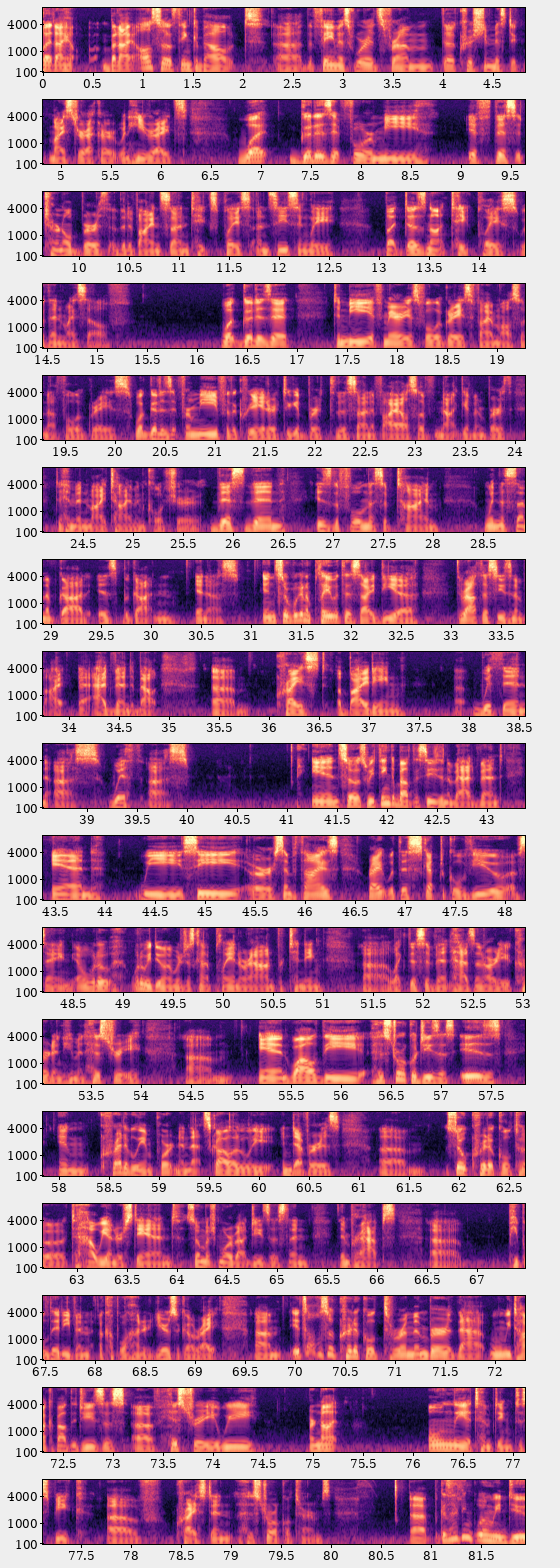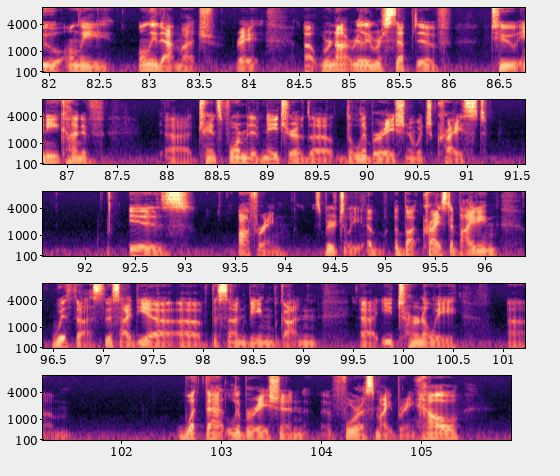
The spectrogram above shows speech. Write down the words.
But I, but I also think about uh, the famous words from the Christian mystic Meister Eckhart when he writes, "What good is it for me if this eternal birth of the divine Son takes place unceasingly, but does not take place within myself? What good is it?" To me, if Mary is full of grace, if I am also not full of grace, what good is it for me, for the Creator, to give birth to the Son, if I also have not given birth to Him in my time and culture? This then is the fullness of time when the Son of God is begotten in us. And so we're going to play with this idea throughout the season of Advent about um, Christ abiding uh, within us, with us. And so as we think about the season of Advent and we see or sympathize right with this skeptical view of saying, what, are, what are we doing? We're just kind of playing around, pretending uh, like this event hasn't already occurred in human history. Um, and while the historical Jesus is incredibly important, and that scholarly endeavor is um, so critical to to how we understand so much more about Jesus than than perhaps. Uh, people did even a couple of hundred years ago, right? Um, it's also critical to remember that when we talk about the Jesus of history, we are not only attempting to speak of Christ in historical terms, uh, because I think when we do only only that much, right, uh, we're not really receptive to any kind of uh, transformative nature of the, the liberation in which Christ is offering spiritually, about Christ abiding with us, this idea of the Son being begotten uh, eternally, um, what that liberation for us might bring. How,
